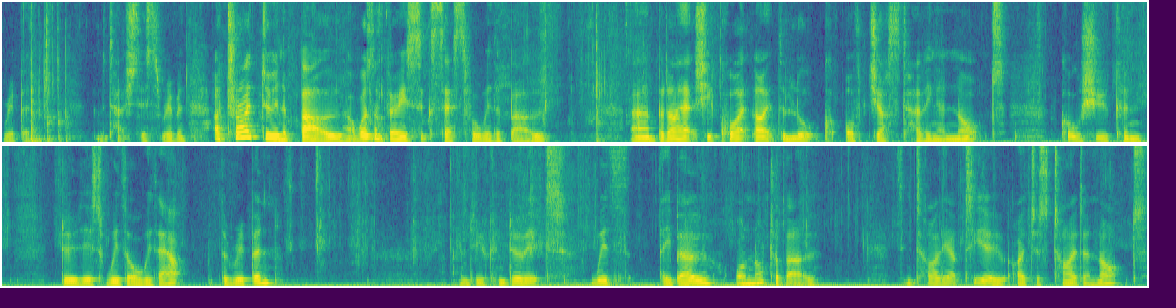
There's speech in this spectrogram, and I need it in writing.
ribbon. Gonna attach this ribbon. I tried doing a bow. I wasn't very successful with a bow. Um, but I actually quite like the look of just having a knot. Of course, you can do this with or without the ribbon. And you can do it with a bow or not a bow. It's entirely up to you. I just tied a knot.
